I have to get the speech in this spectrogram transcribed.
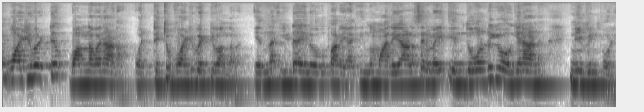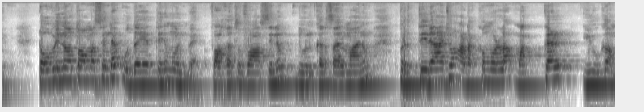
വഴിവെട്ട് വന്നവനാണ്. ഒറ്റയ്ക്ക് വഴിവെട്ടി വന്നവൻ. എന്ന ഈ ഡയലോഗ് പറയാൻ ഇന്ന് മലയാള സിനിമയിൽ എന്തുകൊണ്ട് യോഗ്യനാണ് നിവിൻ പോളി? ടോവിനോ തോമസിന്റെ ഉദയത്തിന് മുൻപ് ഫഹദ് ഫാസിലും ദുൽഖർ സൽമാനും പൃഥ്വിരാജും അടക്കമുള്ള മക്കൾ യുഗം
